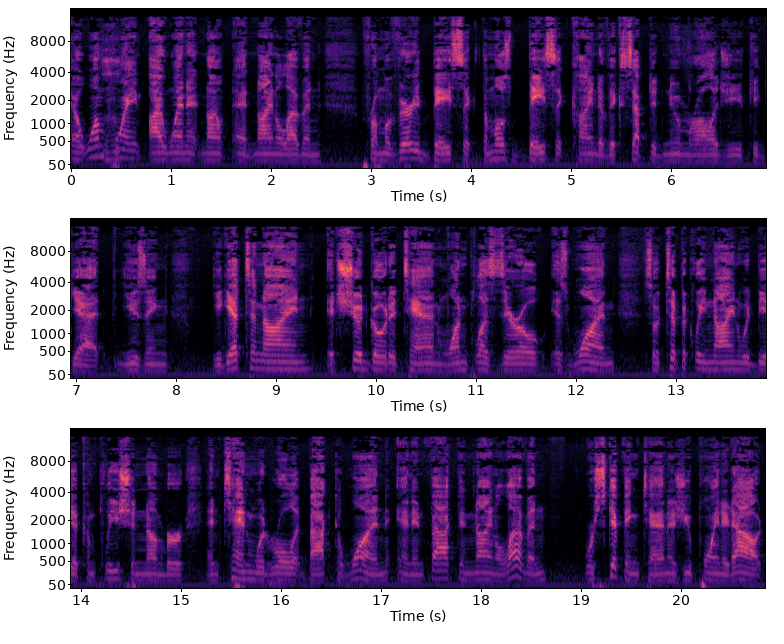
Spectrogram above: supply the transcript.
At one mm-hmm. point, I went at at 9/11 from a very basic, the most basic kind of accepted numerology you could get using. You get to nine, it should go to 10. 1 plus 0 is 1. So typically 9 would be a completion number, and 10 would roll it back to 1. And in fact, in 9 11, we're skipping 10, as you pointed out,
